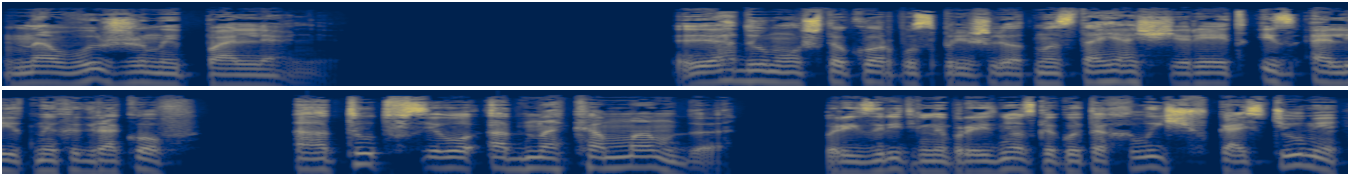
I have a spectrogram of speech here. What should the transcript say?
на выжженной поляне. Я думал, что корпус пришлет настоящий рейд из элитных игроков. А тут всего одна команда, презрительно произнес какой-то хлыщ в костюме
